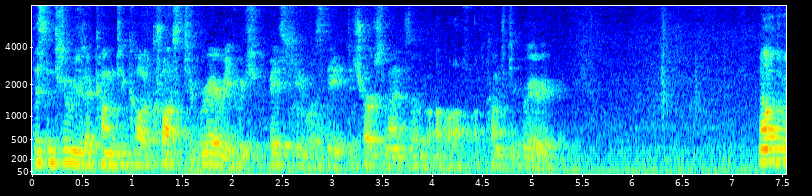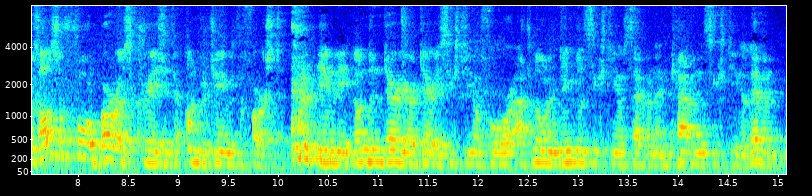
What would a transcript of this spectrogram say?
This included a county called Cross Tipperary, which basically was the, the church lands of, of, of County Tipperary. Now, there was also four boroughs created under James I, namely Londonderry or Derry 1604, Athlone and Dingle 1607, and Cavan 1611.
